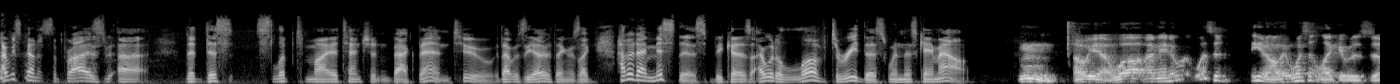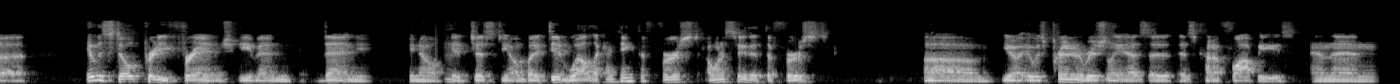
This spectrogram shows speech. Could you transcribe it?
I was kind of surprised uh, that this slipped my attention back then too. That was the other thing. It was like, how did I miss this? Because I would have loved to read this when this came out. Mm. Oh yeah. Well, I mean, it wasn't. You know, it wasn't like it was. Uh, it was still pretty fringe even then. You, you know, it just you know, but it did well. Like I think the first. I want to say that the first. Um, you know, it was printed originally as a as kind of floppies, and then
